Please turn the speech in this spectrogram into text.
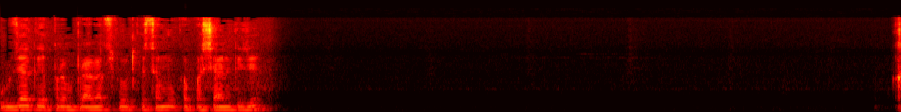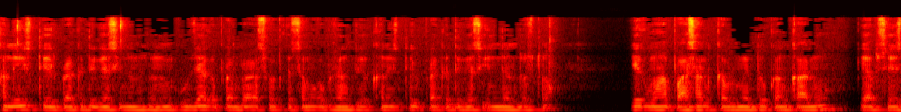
ऊर्जा के परंपरागत स्रोत के समूह का पहचान कीजिए। खनिज, तेल, प्राकृतिक गैस, ईंधन ऊर्जा का परंपरागत स्रोत के समूह का पहचान कीजिए। खनिज, तेल, प्राकृतिक गैस, ईंधन दोस्तों, एक महापाषाण कब्र में दो कंकालों के अवशेष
